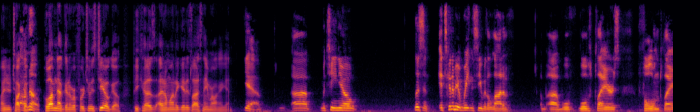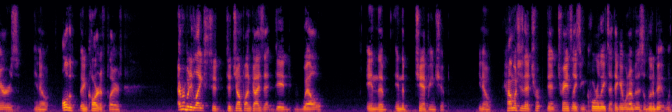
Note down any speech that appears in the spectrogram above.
on your talk Oh, of no. who I'm now going to refer to as Diogo because I don't want to get his last name wrong again. Yeah. Uh, Moutinho. Listen, it's going to be a wait and see with a lot of uh, Wolves players, Fulham players, you know, all the and Cardiff players. Everybody likes to to jump on guys that did well in the in the championship. You know, how much of that, tr- that translates and correlates? I think I went over this a little bit with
